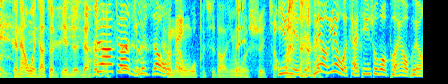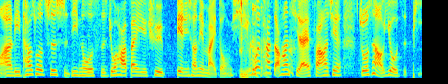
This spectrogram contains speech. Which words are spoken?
可能要问一下枕边人这样。对啊，对啊，你会知道我会。可能我不知道，因为我睡着。因为也是没有，因为我才听说过。朋友朋友案例，他说吃史蒂诺斯，就他半夜去便利商店买东西，或者他早上起来发现桌上有柚子皮，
